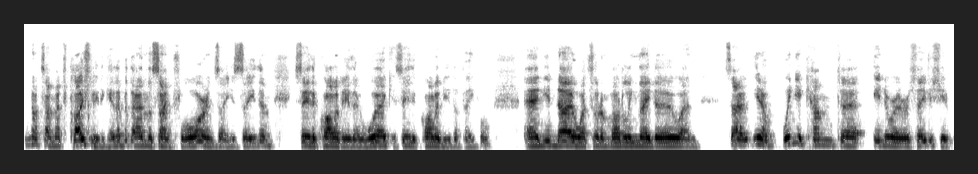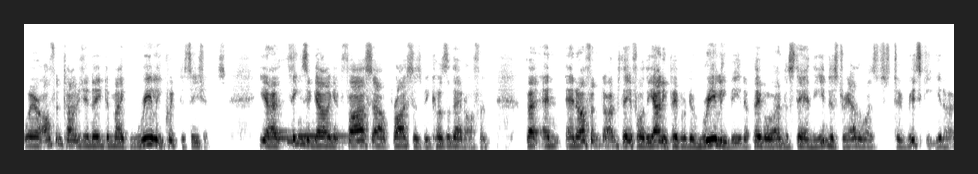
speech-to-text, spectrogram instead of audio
not so much closely together, but they're on the same floor. And so you see them, see the quality of their work, you see the quality of the people, and you know what sort of modeling they do and so, you know, when you come to into a receivership where oftentimes you need to make really quick decisions, you know, things are going at fire sale prices because of that often. But and and oftentimes, therefore, the only people who can really be the people who understand the industry, otherwise it's too risky, you know,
